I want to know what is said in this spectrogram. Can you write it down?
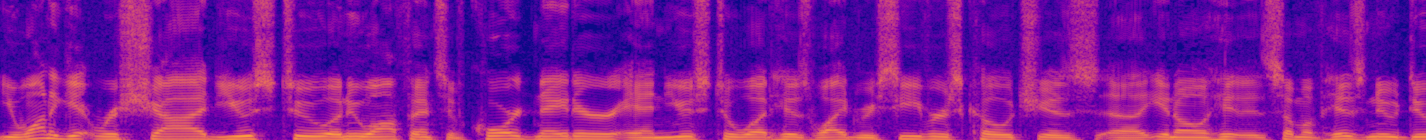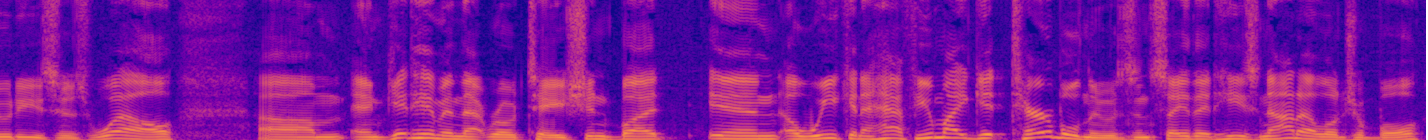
you want to get Rashod used to a new offensive coordinator and used to what his wide receivers coach is, uh, you know, his, some of his new duties as well, um, and get him in that rotation. But in a week and a half, you might get terrible news and say that he's not eligible,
